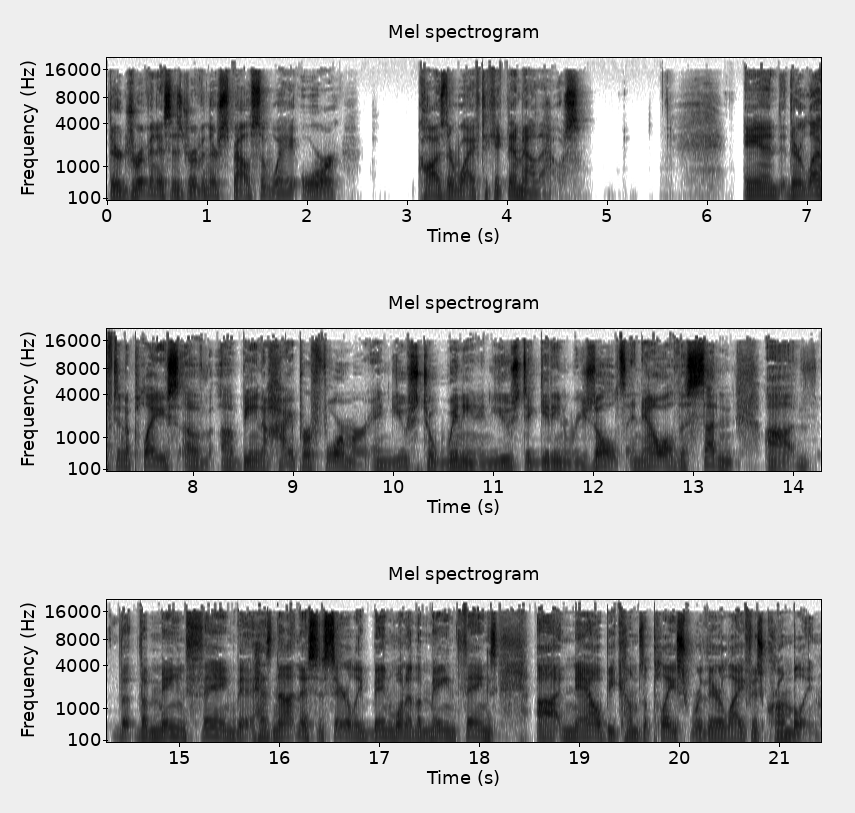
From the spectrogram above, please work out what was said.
their drivenness has driven their spouse away or caused their wife to kick them out of the house and they're left in a place of, of being a high performer and used to winning and used to getting results. And now all of a sudden, uh, the, the main thing that has not necessarily been one of the main things, uh, now becomes a place where their life is crumbling.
